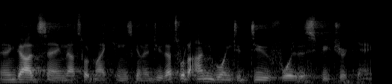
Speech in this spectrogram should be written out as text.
And God's saying, That's what my king's going to do. That's what I'm going to do for this future king.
